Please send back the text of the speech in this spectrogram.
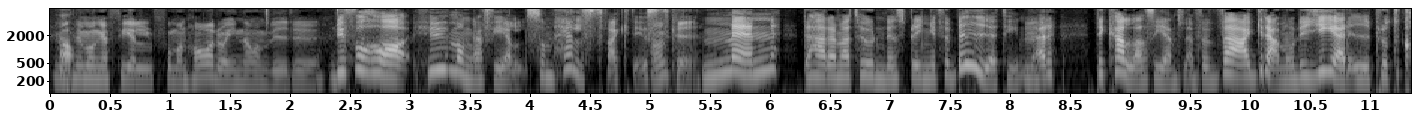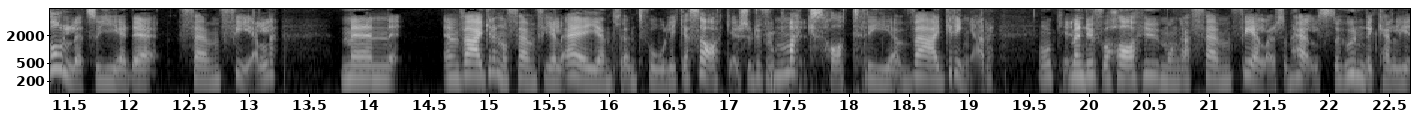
Men Ja. Hur många fel får man ha då innan man blir... Du får ha hur många fel som helst faktiskt. Okej. Men det här med att hunden springer förbi ett hinder, Mm. det kallas egentligen för vägran och det ger i protokollet så ger det fem fel. Men en vägran och fem fel är egentligen två olika saker så du får Okej. max ha tre vägringar. Okej. Men du får ha hur många femfelar som helst så hunden kan,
